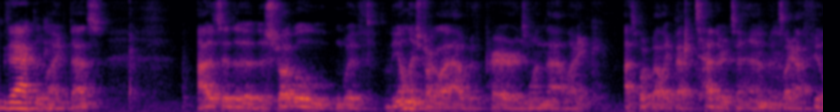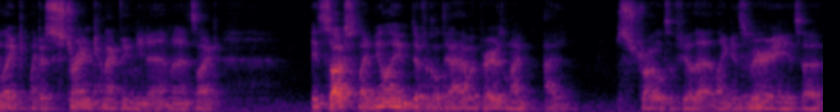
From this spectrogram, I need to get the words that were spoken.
Exactly. Like that's, I would say the the struggle with the only struggle I have with prayer is when that like I spoke about like that tether to him. It's like I feel like like a string connecting me to him, and it's like it sucks. Like the only difficulty I have with prayer is when I I struggle to feel that. Like it's very it's a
